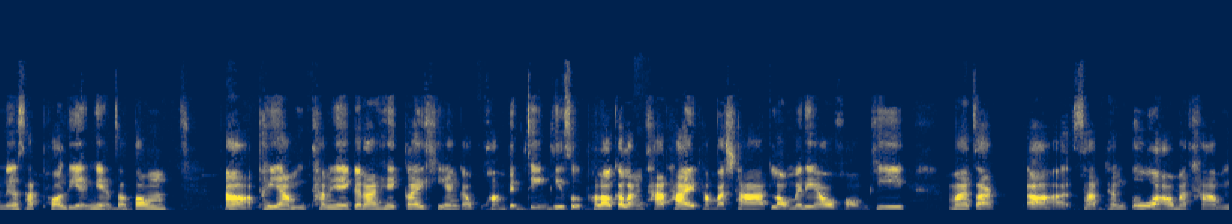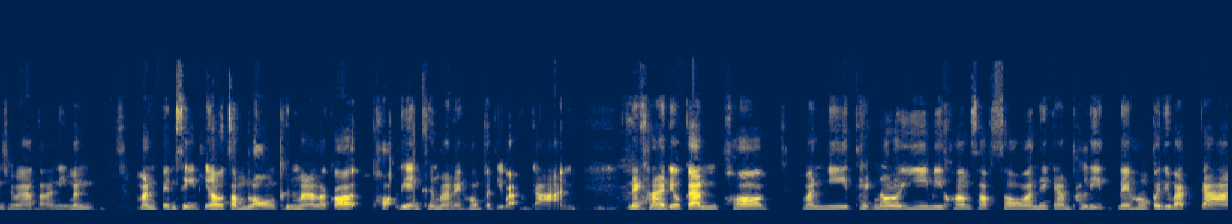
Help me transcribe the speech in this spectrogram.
เนื้อสัตว์เพาะเลี้ยงเนี่ยจะต้องพยายามทำยังไงก็ได้ให้ใกล้เคียงกับความเป็นจริงที่สุด เพราะเรากำลังท้าทายธรรมชาติ เราไม่ได้เอาของที่มาจากสัตว์ทั้งตัวเอามาทำใช่ไหมแต่อันนี้มันมันเป็นสิ่งที่เราจำลองขึ้นมา แล้วก็เพาะเลี้ยงขึ้นมาในห้องปฏิบัติการ ในขณะเดียวกันพอมันมีเทคโนโลยีมีความซับซ้อนในการผลิตในห้องปฏิบัติการ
